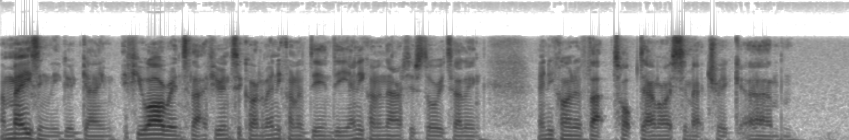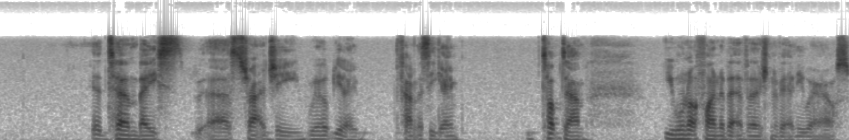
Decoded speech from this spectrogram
amazingly good game. If you are into that, if you're into kind of any kind of D and D, any kind of narrative storytelling, any kind of that top-down isometric, um, turn-based uh, strategy, real you know, fantasy game, top-down, you will not find a better version of it anywhere else.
